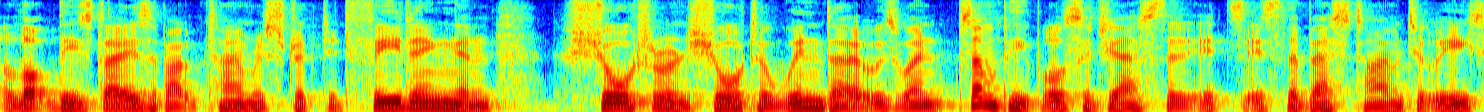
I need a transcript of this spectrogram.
a lot these days about time restricted feeding and shorter and shorter windows when some people suggest that it's it's the best time to eat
